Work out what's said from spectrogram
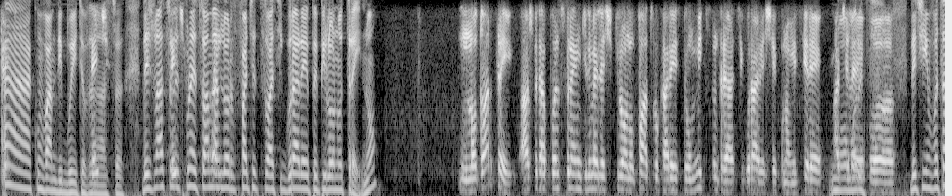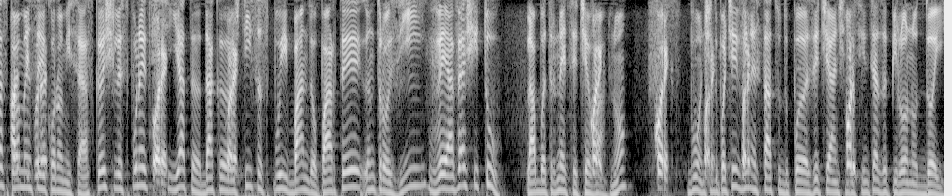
A, cum v-am dibuit eu pe deci, noastră. Deci, noastră le spuneți oamenilor, faceți o asigurare pe pilonul 3, nu? Nu doar trei. Aș putea până spune în ghilimele și pilonul 4, care este un mix între asigurare și economisire. Mă Acele, omorâți. uh, Deci îi învățați pe oameni să asigurări. economisească și le spuneți, Corect. iată, dacă Corect. știi să spui bani deoparte, într-o zi vei avea și tu la bătrânețe ceva, Corect. nu? Corect. Bun, Corect. și după ce vine Corect. statul după 10 ani și Corect. desfințează pilonul 2,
